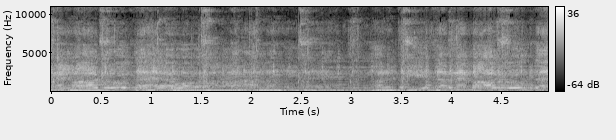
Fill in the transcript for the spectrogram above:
में मौजूद है वो कहाँ नहीं है? हर चीज में मौजूद है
